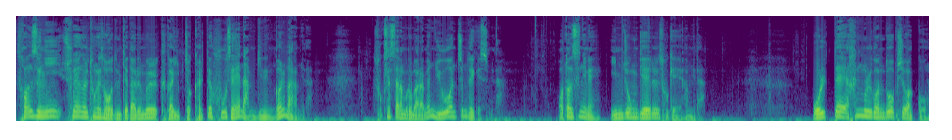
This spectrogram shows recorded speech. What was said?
선승이 수행을 통해서 얻은 깨달음을 그가 입적할 때 후세에 남기는 걸 말합니다. 속세 사람으로 말하면 유언쯤 되겠습니다. 어떤 스님의 임종계를 소개합니다. 올 때 한 물건도 없이 왔고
